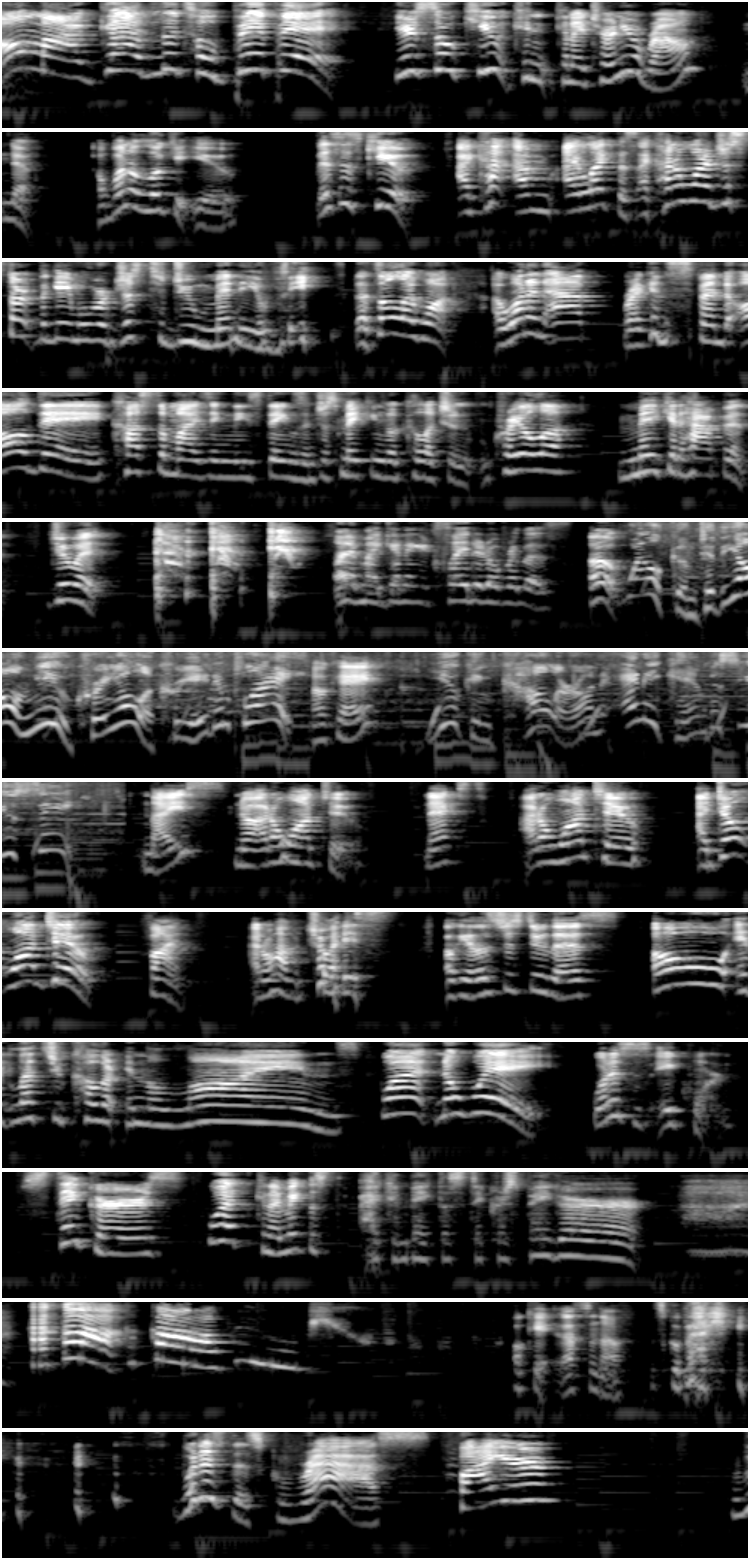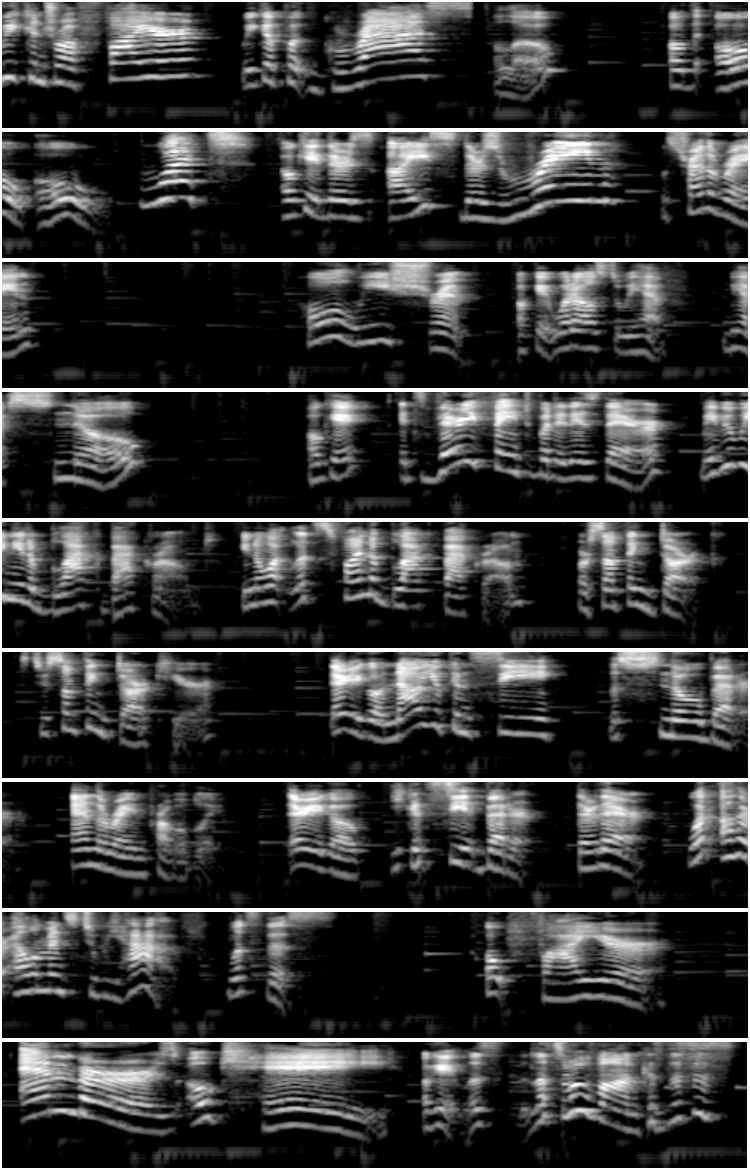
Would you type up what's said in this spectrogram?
Oh my god, little baby! You're so cute. Can can I turn you around? No. I want to look at you. This is cute. I can I'm I like this. I kind of want to just start the game over just to do many of these. That's all I want. I want an app where I can spend all day customizing these things and just making a collection. Crayola, make it happen. Do it. Why am I getting excited over this? Oh, Welcome to the all-new Crayola Create and Play. okay. You can color on any canvas you see. Nice. No, I don't want to. Next. I don't want to. I don't want to. Fine. I don't have a choice. Okay, let's just do this. Oh, it lets you color in the lines. What? No way. What is this acorn? Stickers? What? Can I make this? I can make the stickers bigger. Okay, that's enough. Let's go back here. what is this? Grass? Fire? We can draw fire. We can put grass. Hello? Oh, the, oh, oh. What? Okay, there's ice. There's rain. Let's try the rain. Holy shrimp. Okay, what else do we have? We have snow. Okay, it's very faint, but it is there. Maybe we need a black background. You know what? Let's find a black background or something dark. Let's do something dark here. There you go. Now you can see the snow better and the rain probably. There you go. You can see it better. They're there. What other elements do we have? What's this? Oh, fire. Embers. Okay. Okay, let's let's move on because this is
